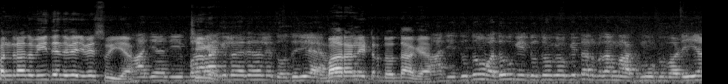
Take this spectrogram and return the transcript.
15 ਤੋਂ 20 ਦਿਨ ਦੇ ਵਿੱਚ ਵਿੱਚ ਸੂਈ ਆ। ਹਾਂਜੀ ਹਾਂਜੀ। ਠੀਕ ਹੈ। 12 ਕਿਲੋ ਇਹਦੇ ਥੱਲੇ ਦੁੱਧ ਜੇ ਆਇਆ 12 ਲੀਟਰ ਦੁੱਧ ਆ ਗਿਆ। ਹਾਂਜੀ ਦੁੱਧੋਂ ਵਧੂਗੀ ਦੁੱਧੋਂ ਕਿਉਂਕਿ ਤੁਹਾਨੂੰ ਪਤਾ ਮੱਖ ਮੁੱਖ ਬੜੀ ਆ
